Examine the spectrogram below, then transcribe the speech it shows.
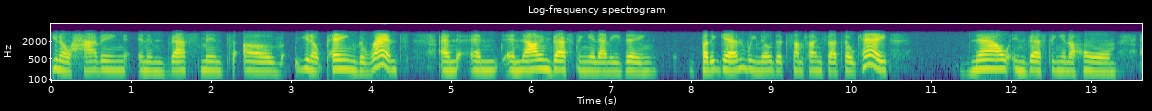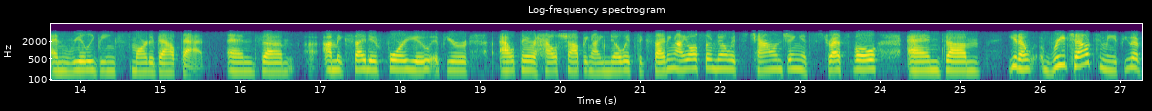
you know, having an investment of, you know, paying the rent and and and not investing in anything, but again, we know that sometimes that's okay. Now investing in a home and really being smart about that and um, I'm excited for you if you're out there house shopping. I know it's exciting. I also know it's challenging, it's stressful, and um, you know, reach out to me if you have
